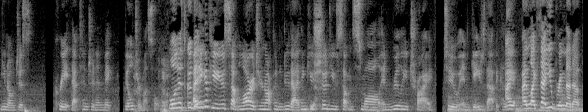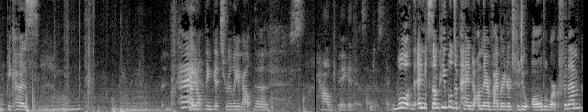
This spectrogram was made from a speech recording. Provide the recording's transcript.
you know just create that tension and make build your muscle well, and it's good. i think if you use something large you're not going to do that i think you Yeah. should use something small and really try to mm. engage that because I I like that you bring that up because. Hey, I don't think it's really about the how big it is i just think Well, and some people depend on their vibrator to do all the work for them.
